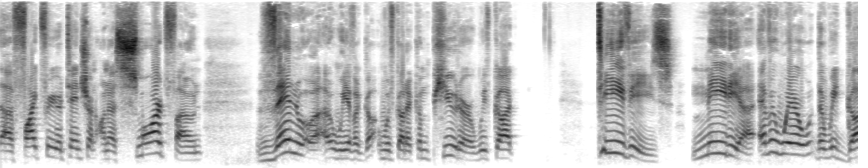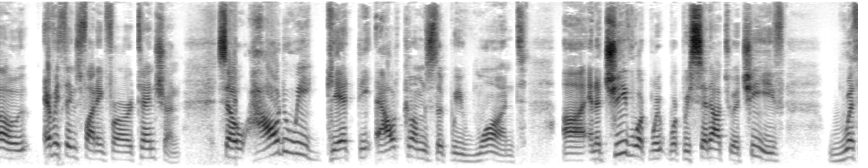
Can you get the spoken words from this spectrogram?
uh, fight for your attention on a smartphone. Then uh, we have a, we've got a computer, we've got TVs, media, everywhere that we go, everything's fighting for our attention. So how do we get the outcomes that we want uh, and achieve what we, what we set out to achieve with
